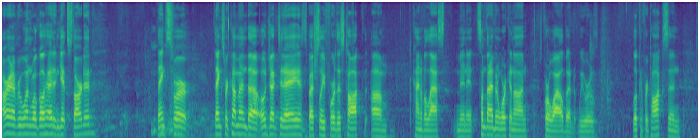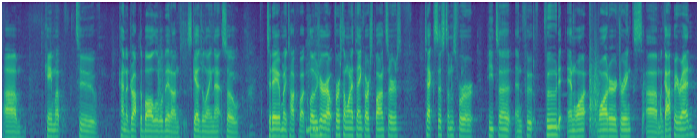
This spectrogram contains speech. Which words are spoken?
All right, everyone, we'll go ahead and get started. Thanks for, thanks for coming to OJUG today, especially for this talk. Um, kind of a last minute, something I've been working on for a while, but we were looking for talks and um, came up to kind of drop the ball a little bit on scheduling that. So today I'm going to talk about Clojure. First, I want to thank our sponsors, Tech Systems for pizza and food, food and wa water, drinks, um, Agape Red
